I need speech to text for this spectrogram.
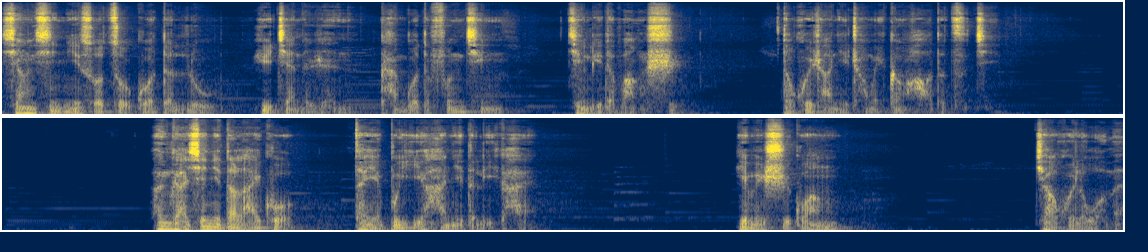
相信你所走过的路、遇见的人、看过的风景、经历的往事，都会让你成为更好的自己。”很感谢你的来过，但也不遗憾你的离开。因为时光教会了我们，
